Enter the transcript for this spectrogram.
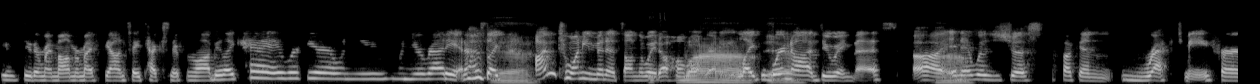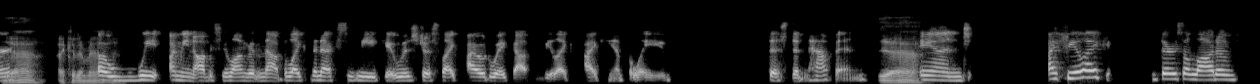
it was either my mom or my fiance texted me from the lobby like hey we're here when you when you're ready and i was like yeah. I'm 20 minutes on the way to home already. Wow, Like we're not doing this. Uh, and it was just fucking wrecked me for yeah. I could imagine a week. I mean, obviously longer than that, but like the next week, it was just like I would wake up and be like, I can't believe this didn't happen. yeah. And I feel like there's a lot of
